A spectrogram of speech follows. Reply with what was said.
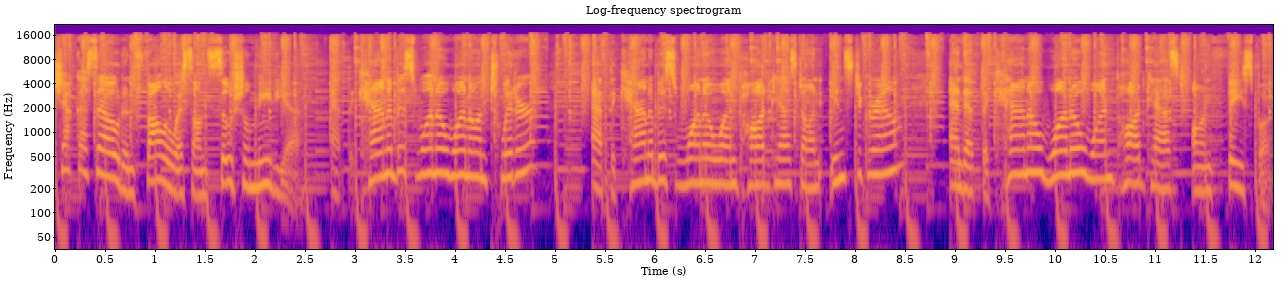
Check us out and follow us on social media at the Cannabis 101 on Twitter, at the Cannabis 101 podcast on Instagram, and at the Canna 101 podcast on Facebook.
